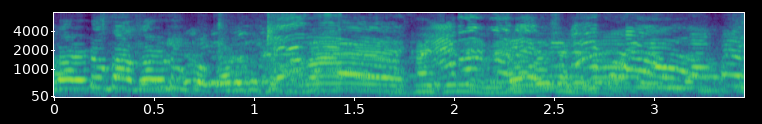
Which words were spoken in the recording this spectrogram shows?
করে ঢুকা করে ঢুকা করে ঢুকা ভিতরে ঢুকো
